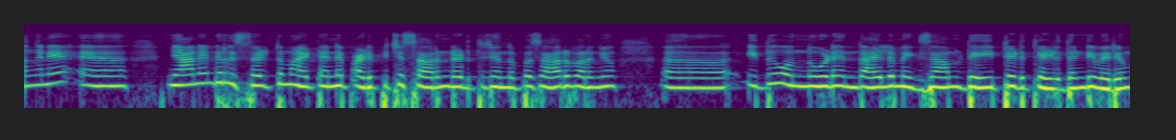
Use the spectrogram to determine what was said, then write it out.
അങ്ങനെ ഞാൻ എന്റെ റിസൾട്ടുമായിട്ട് എന്നെ പഠിപ്പിച്ച് സാറിന്റെ അടുത്ത് ചെന്നപ്പോൾ സാറ് പറഞ്ഞു ഇത് ഒന്നുകൂടെ എന്തായാലും എക്സാം ഡേറ്റ് എടുത്ത് എഴുതേണ്ടി വരും.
